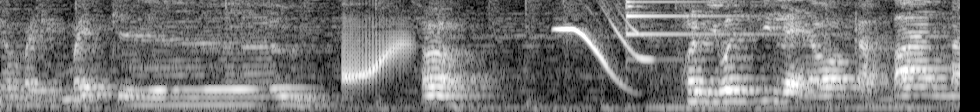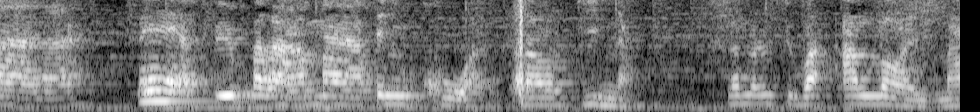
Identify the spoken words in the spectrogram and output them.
ทำไมถึงไม่กินเออ พอดีว่าที่แล้วอะกลับบ้านมานะ แม่ซื้อปลาร้ามาเป็นขวดเรากินอะ แล้วมันรู้สึกว่าอร่อยม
